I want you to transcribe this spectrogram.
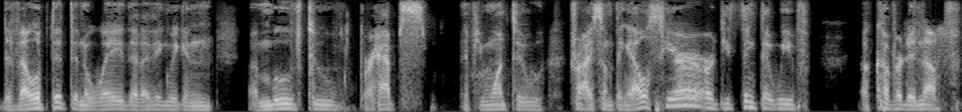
developed it in a way that I think we can uh, move to perhaps, if you want to try something else here, or do you think that we've uh, covered enough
